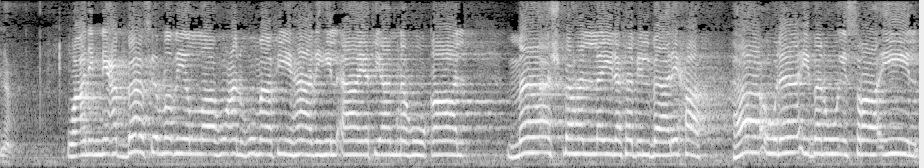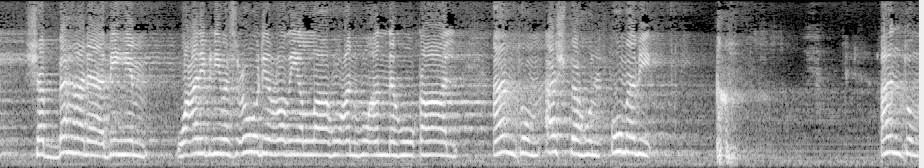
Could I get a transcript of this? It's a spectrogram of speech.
نعم. وعن ابن عباس رضي الله عنهما في هذه الآية أنه قال ما أشبه الليلة بالبارحة هؤلاء بنو إسرائيل شبهنا بهم. وعن ابن مسعود رضي الله عنه أنه قال أنتم أشبه الأمم. أنتم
